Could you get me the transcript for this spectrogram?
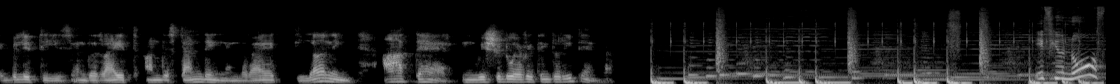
abilities and the right understanding and the right learning are there, and we should do everything to retain them. If you know of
